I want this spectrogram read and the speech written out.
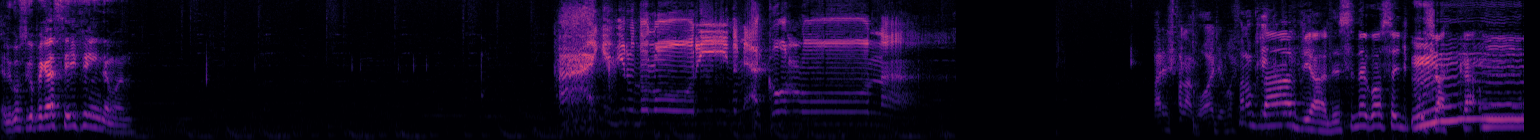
Ele conseguiu pegar safe ainda, mano. Ai, que viro dolorido, minha coluna. Para de falar God, eu vou falar o quê? Dá, viado. Esse negócio aí de puxar Hum. ca... Hum.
